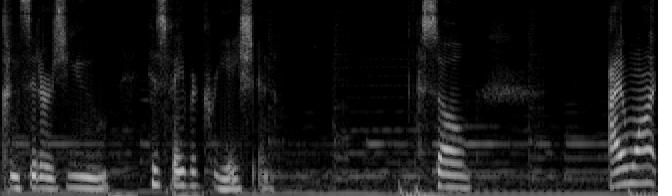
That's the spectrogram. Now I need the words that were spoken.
considers you his favorite creation. So I want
